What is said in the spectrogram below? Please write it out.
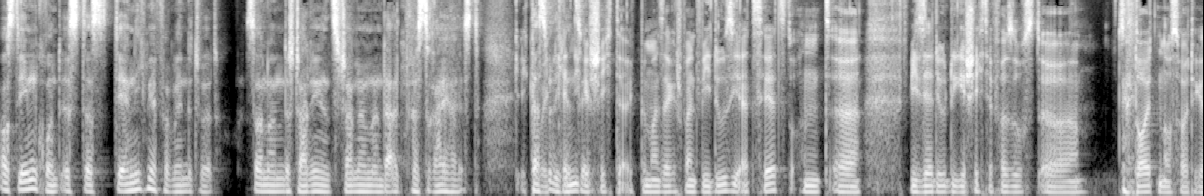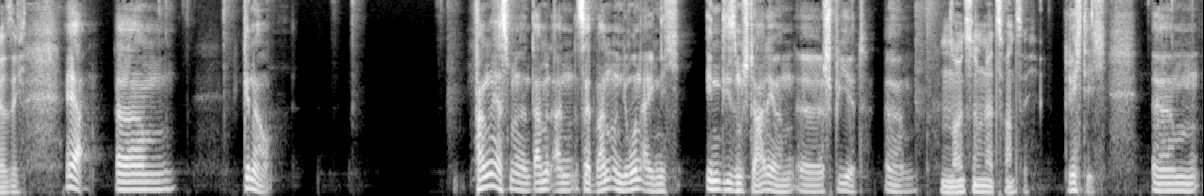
aus dem Grund ist, dass der nicht mehr verwendet wird, sondern das Stadion jetzt Stadion an der alten Försterei heißt. Ich glaube, ich kenne die Geschichte. Ich bin mal sehr gespannt, wie du sie erzählst und äh, wie sehr du die Geschichte versuchst äh, zu deuten aus heutiger Sicht. Ja, ähm, genau. Fangen wir erstmal damit an, seit wann Union eigentlich in diesem Stadion äh, spielt. Ähm, 1920. richtig. Ähm,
